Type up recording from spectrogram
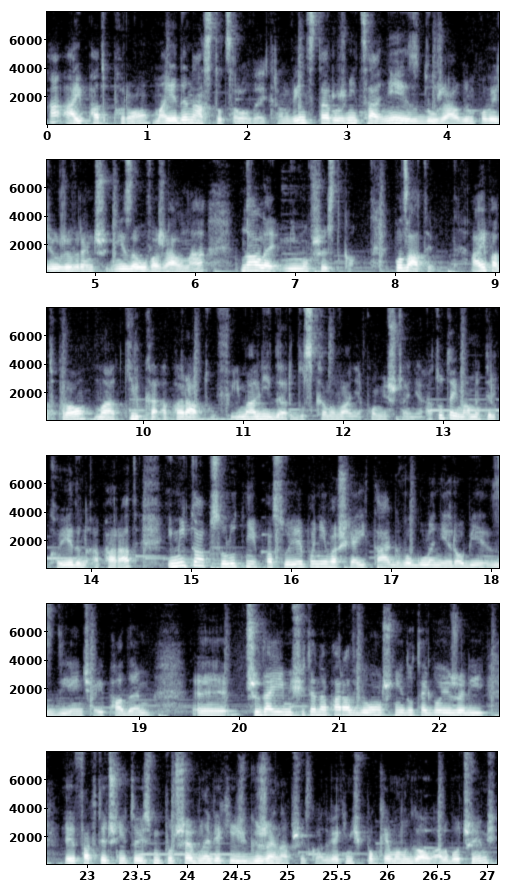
a iPad Pro ma 11-calowy ekran, więc ta różnica nie jest duża, bym powiedział, że wręcz niezauważalna, no ale mimo wszystko. Poza tym, iPad Pro ma kilka aparatów i ma lider do skanowania pomieszczenia, a tutaj mamy tylko jeden aparat i mi to absolutnie pasuje, ponieważ ja i tak w ogóle nie robię zdjęć iPadem. Yy, przydaje mi się ten aparat wyłącznie do tego, jeżeli yy, faktycznie to jest mi potrzebne w jakiejś grze na przykład, w jakimś Pokémon Go albo czymś,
